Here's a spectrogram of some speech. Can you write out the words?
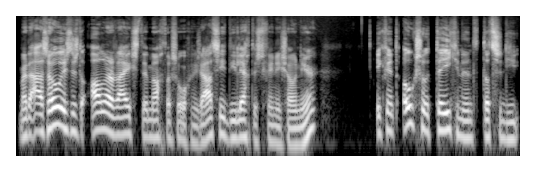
Maar de ASO is dus de allerrijkste, machtigste organisatie. Die legt dus finish zo neer. Ik vind het ook zo tekenend dat ze, die,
